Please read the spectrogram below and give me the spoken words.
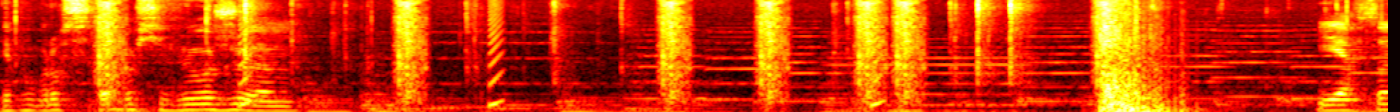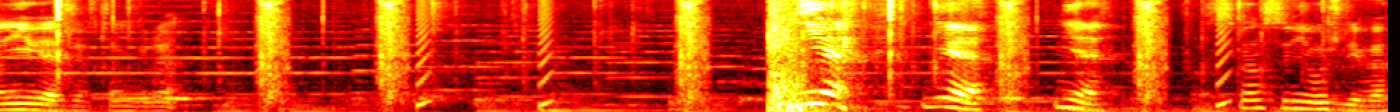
Ja po prostu tak się wyłożyłem. Ja w to nie wierzę w tę grę. Nie! Nie! Nie! Po prostu niemożliwe.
